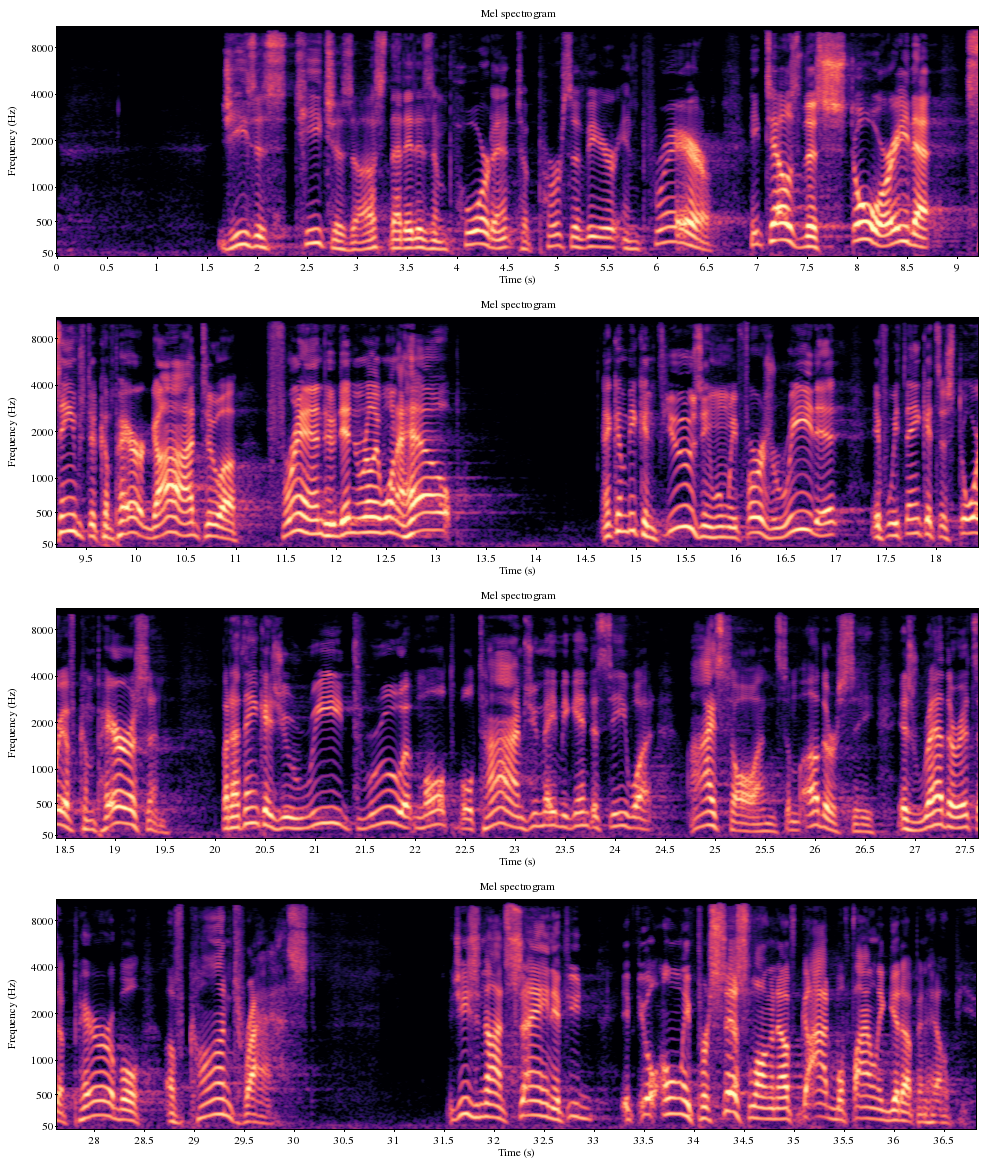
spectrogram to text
Jesus teaches us that it is important to persevere in prayer. He tells this story that seems to compare God to a friend who didn't really want to help. It can be confusing when we first read it if we think it's a story of comparison. But I think as you read through it multiple times, you may begin to see what I saw and some others see, is rather it's a parable of contrast. Jesus is not saying if you if you'll only persist long enough, God will finally get up and help you.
